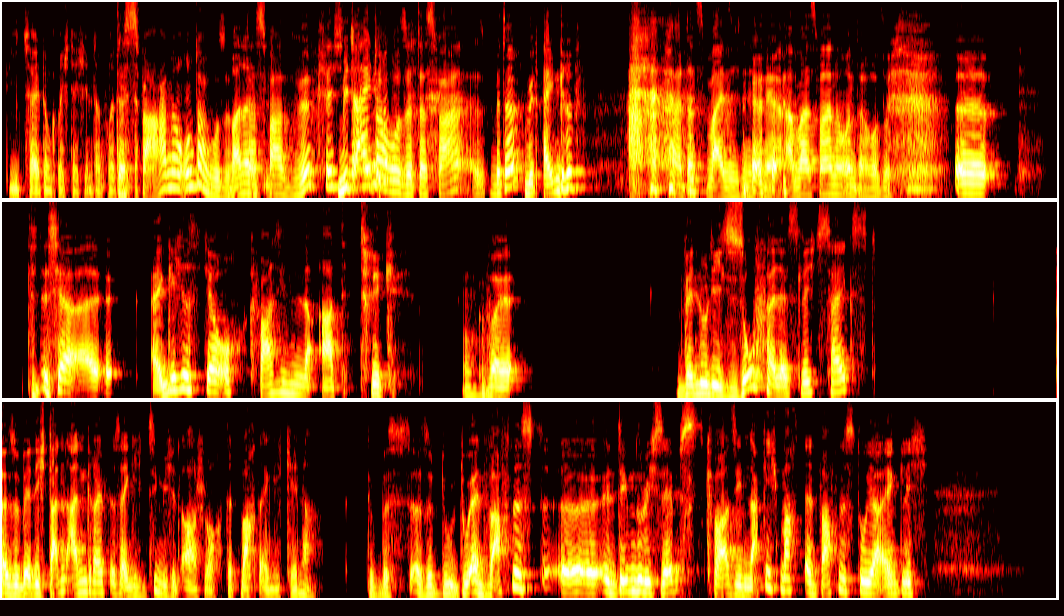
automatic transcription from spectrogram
die Zeitung richtig interpretiert Das war eine Unterhose. War das- das war wirklich Mit eine Eingriff? Unterhose. Das war, äh, bitte? Mit Eingriff? das weiß ich nicht mehr, aber es war eine Unterhose. Äh, das ist ja, eigentlich ist es ja auch quasi eine Art Trick. Weil, wenn du dich so verlässlich zeigst, also wer dich dann angreift, ist eigentlich ein ziemliches Arschloch. Das macht eigentlich keiner. Du bist, also du, du entwaffnest, äh, indem du dich selbst quasi nackig machst, entwaffnest du ja eigentlich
